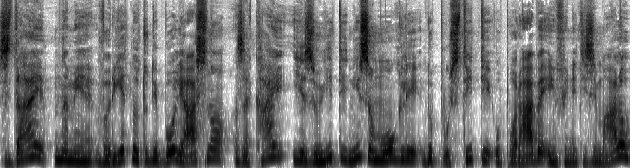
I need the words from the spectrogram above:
Zdaj nam je verjetno tudi bolj jasno, zakaj jezuiti niso mogli dopustiti uporabe infinitizimalov,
